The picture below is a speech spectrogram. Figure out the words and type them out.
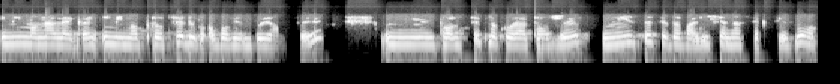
i mimo nalegań i mimo procedur obowiązujących polscy prokuratorzy nie zdecydowali się na sekcję zwłok.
